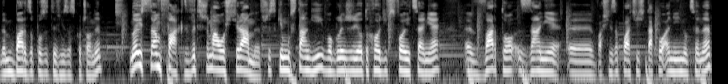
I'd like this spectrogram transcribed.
byłem bardzo pozytywnie zaskoczony. No i sam fakt, wytrzymałość ramy. Wszystkie Mustangi, w ogóle jeżeli o to chodzi w swojej cenie, e, warto za nie e, właśnie zapłacić taką, a nie inną cenę,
